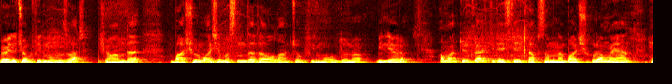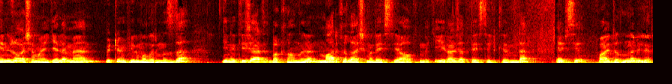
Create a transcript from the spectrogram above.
Böyle çok firmamız var. Şu anda başvurma aşamasında da olan çok firma olduğunu biliyorum. Ama Türk Realty desteği kapsamına başvuramayan, henüz o aşamaya gelemeyen bütün firmalarımızda Yine Ticaret Bakanlığı'nın markalaşma desteği altındaki ihracat desteklerinden hepsi faydalanabilir.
